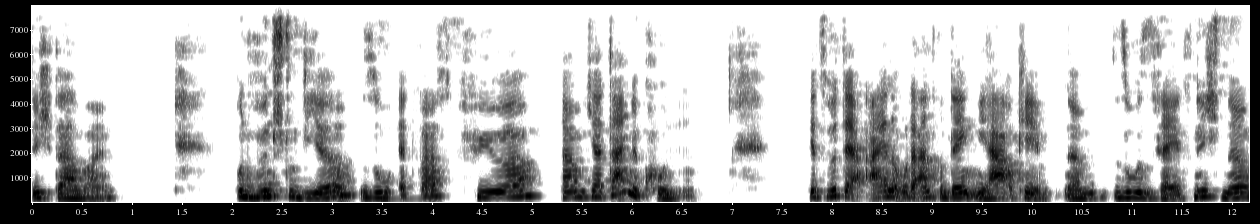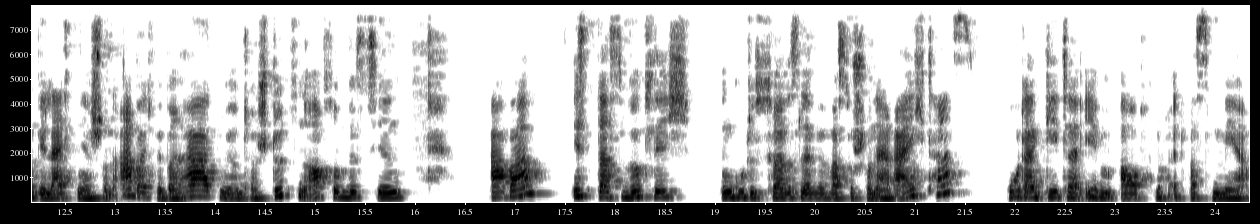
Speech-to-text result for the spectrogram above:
dich dabei? Und wünschst du dir so etwas für ähm, ja deine Kunden? Jetzt wird der eine oder andere denken, ja, okay, ähm, so ist es ja jetzt nicht, ne? Wir leisten ja schon Arbeit, wir beraten, wir unterstützen auch so ein bisschen. Aber ist das wirklich ein gutes Service-Level, was du schon erreicht hast? Oder geht da eben auch noch etwas mehr?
